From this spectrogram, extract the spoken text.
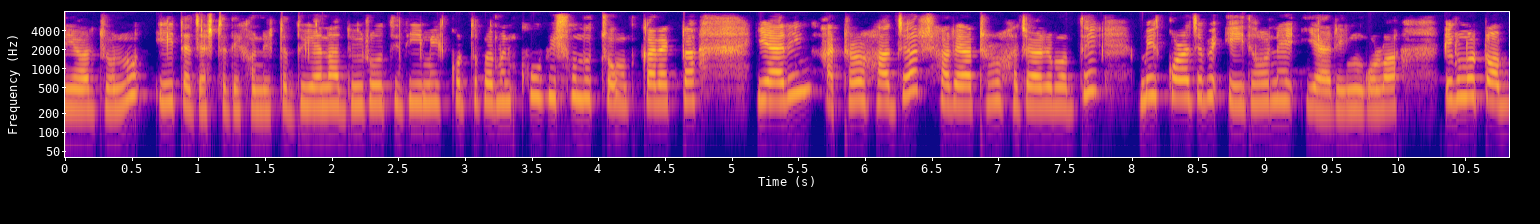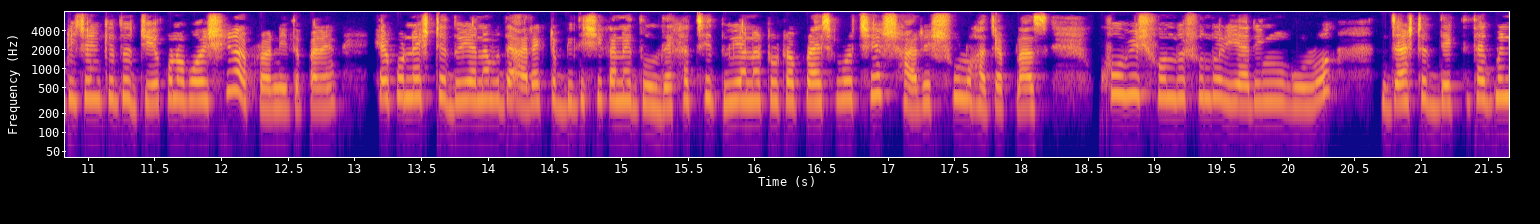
নেওয়ার জন্য। এইটা জাস্ট দেখুন, এটা দুই আনা দুই রতি দিয়ে মেক করতে পারবেন। খুবই সুন্দর, চমৎকার একটা ইয়ারিং, আঠারো হাজার, সাড়ে আঠারো হাজারের মধ্যে মেক করা যাবে এই ধরনের ইয়ারিংগুলো। এগুলো টপ ডিজাইন কিন্তু যে কোনো বয়সের আপনারা নিতে পারেন। এরপর নেক্সটে দুই আনার মধ্যে আরেকটা বিদেশি কানের দুল দেখাচ্ছি। দুই আনা টোটাল প্রাইস পড়ছে সাড়ে ষোলো হাজার প্লাস খুবই সুন্দর সুন্দর ইয়ারিংগুলো। জাস্ট দেখতে থাকবেন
